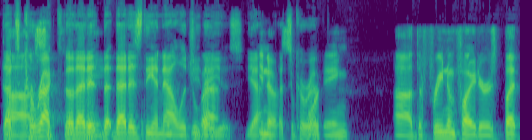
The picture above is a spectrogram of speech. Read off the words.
That's uh, correct. No, that is that, that is the analogy the they use. Yeah, you know, that's supporting uh, the freedom fighters, but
